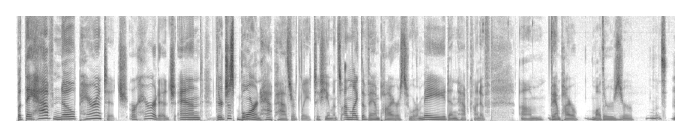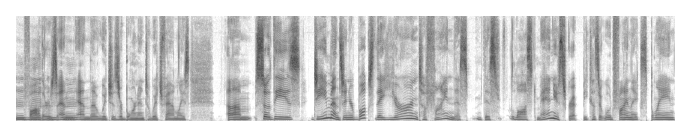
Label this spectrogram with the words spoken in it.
but they have no parentage or heritage, and they're just born haphazardly to humans. Unlike the vampires who are made and have kind of um, vampire mothers or fathers, and and the witches are born into witch families. Um, so these demons in your books, they yearn to find this this lost manuscript because it would finally explain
